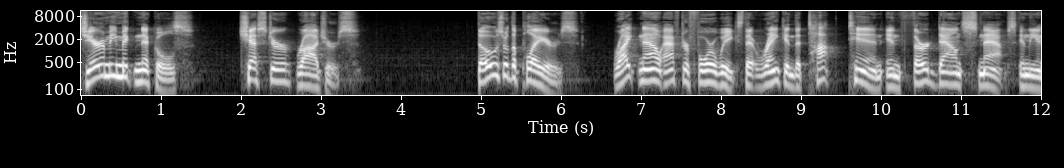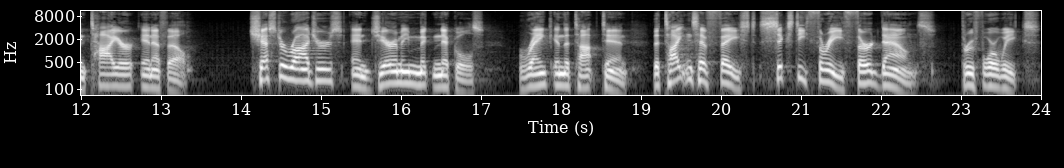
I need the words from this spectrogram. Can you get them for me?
Jeremy McNichols, Chester Rogers. Those are the players right now after four weeks that rank in the top 10 in third down snaps in the entire NFL. Chester Rogers and Jeremy McNichols rank in the top 10. The Titans have faced 63 third downs through four weeks.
